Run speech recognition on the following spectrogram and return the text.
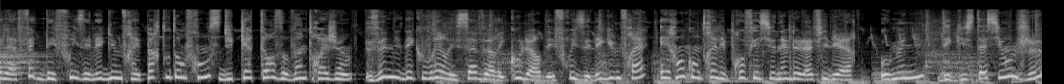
C'est la fête des fruits et légumes frais partout en France du 14 au 23 juin. Venez découvrir les saveurs et couleurs des fruits et légumes frais et rencontrer les professionnels de la filière. Au menu, dégustation, jeux,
